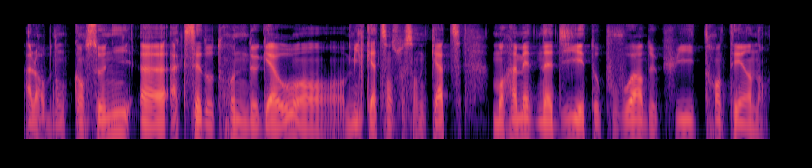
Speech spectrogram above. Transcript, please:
Alors donc quand Soni accède au trône de Gao en 1464, Mohamed Nadi est au pouvoir depuis 31 ans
